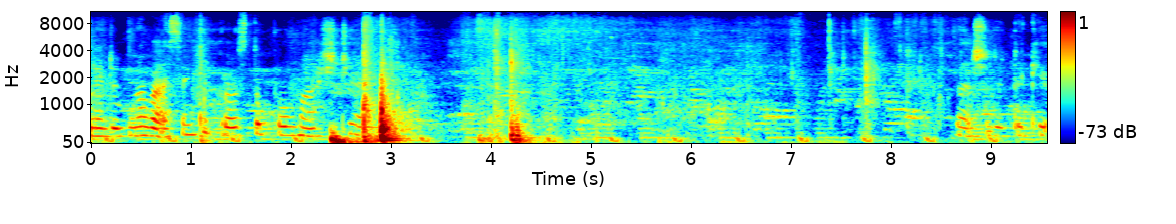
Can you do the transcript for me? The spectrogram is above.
Вони йдуть новесенькі, просто помащені. Далі йдуть такі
